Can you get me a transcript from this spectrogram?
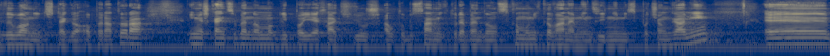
wyłonić tego operatora i mieszkańcy będą mogli pojechać już autobusami, które będą skomunikowane między innymi z pociągami. E,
